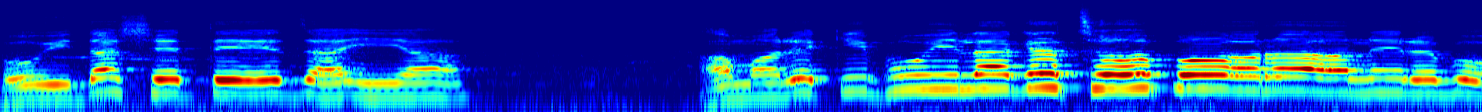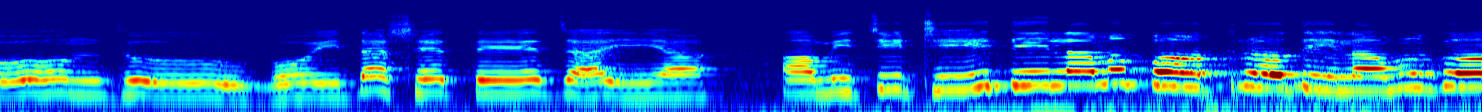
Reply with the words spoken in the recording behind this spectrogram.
বইদাসেতে যাইয়া আমারে কি ভুইলা গেছ পরাণের বন্ধু? বইদাসেতে যাইয়া আমি চিঠি দিলাম, পত্র দিলাম গো।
